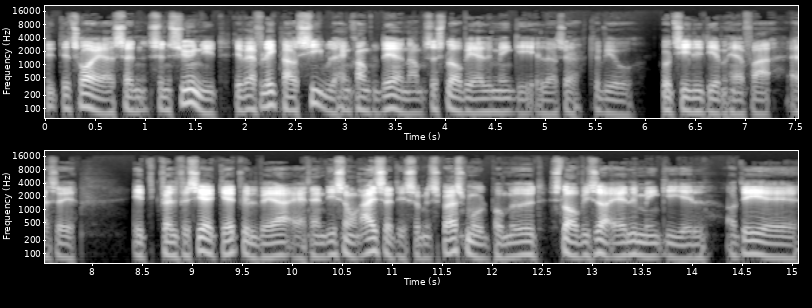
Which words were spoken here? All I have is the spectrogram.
det, det tror jeg er sandsynligt. Det er i hvert fald ikke plausibelt, at han konkluderer, om så slår vi alle mink i, eller så kan vi jo gå tidligt hjem herfra. Altså et kvalificeret gæt vil være, at han ligesom rejser det som et spørgsmål på mødet, slår vi så alle mink ihjel? Og det øh,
